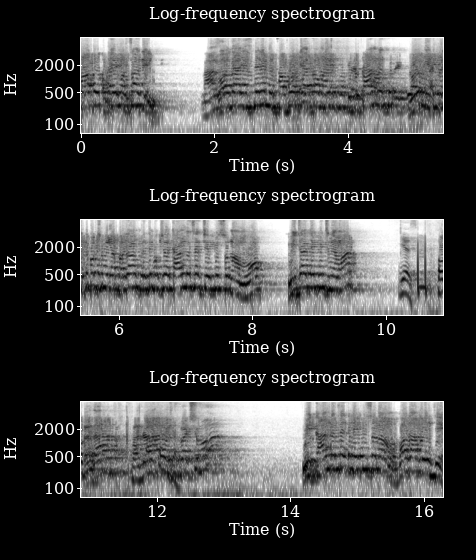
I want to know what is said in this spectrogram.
మాకు ఒక టైం వస్తుంది. సపోర్ట్ చేస్తామని కాంగ్రెస్ ప్రతిపక్షమైన ప్రధాన ప్రతిపక్ష కాంగ్రెస్ చెప్పిస్తున్నాము. మీచా చెప్పించినామా ప్రతిపక్షము? మీ కాంగ్రెస్ అని చెప్పిస్తున్నాము హోదా గురించి.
